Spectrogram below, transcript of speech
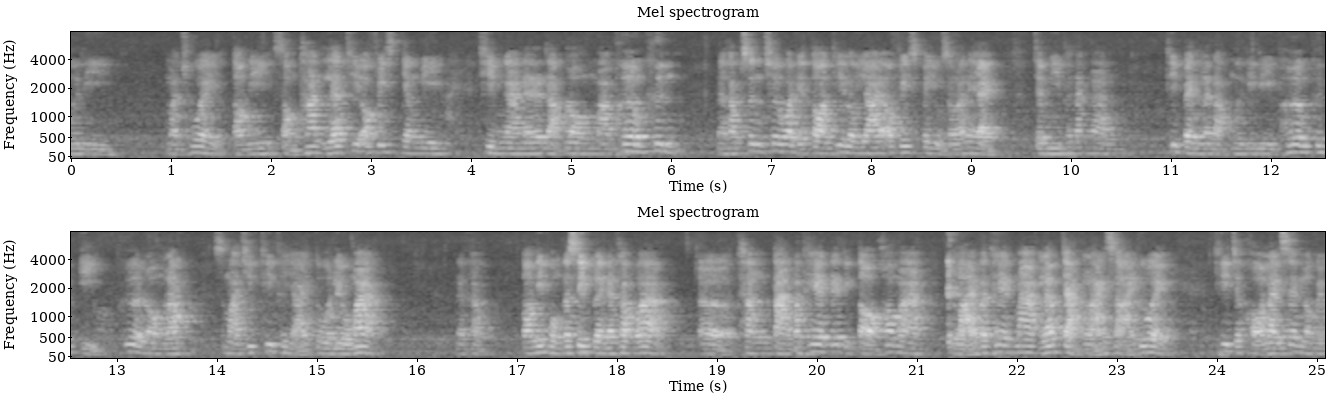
มือดีมาช่วยตอนนี้สองท่าน และที่ออฟฟิศยังมีทีมงานในระดับรองมาเพิ่มขึ้นนะครับ ซึ่งเชื่อว่าเดี๋ยวตอนที่เราย้ายออฟฟิศไปอยู่สำนักงานใหญ่ จะมีพนักงานที่เป็นระดับมือดีๆ เพิ่มขึ้นอีก เพื่อรองรับสมาชิกที่ขยายตัวเร็วมากนะครับ ตอนนี้ผมกระซิบเลยนะครับว่าทางต่างประเทศได้ติดต่อเข้ามา หลายประเทศมากแล้วจากหลายสายด้วย ที่จะขอไลเส้นเราไป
